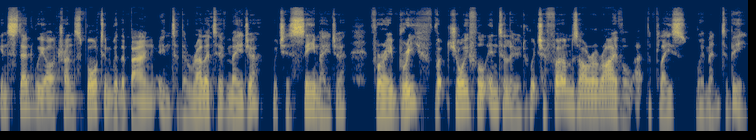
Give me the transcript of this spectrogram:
Instead, we are transported with a bang into the relative major, which is C major, for a brief but joyful interlude which affirms our arrival at the place we're meant to be.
